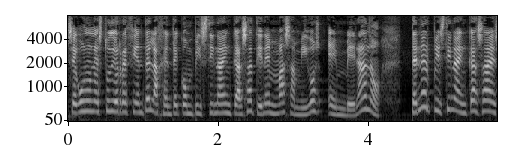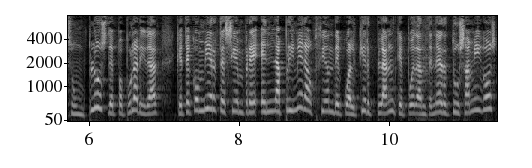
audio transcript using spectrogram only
Según un estudio reciente, la gente con piscina en casa tiene más amigos en verano. Tener piscina en casa es un plus de popularidad que te convierte siempre en la primera opción de cualquier plan que puedan tener tus amigos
